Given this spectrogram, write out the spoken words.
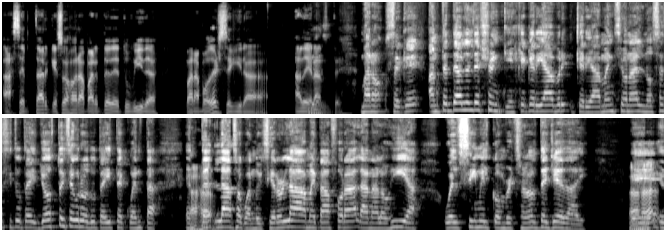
aceptar que eso es ahora parte de tu vida para poder seguir adelante. Bueno, sé que antes de hablar de Shrinking es que quería, quería mencionar, no sé si tú te, yo estoy seguro que tú te diste cuenta en Ted Lazo cuando hicieron la metáfora, la analogía o el símil con Return of the Jedi. Eh,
